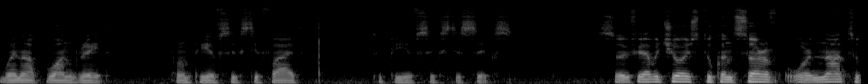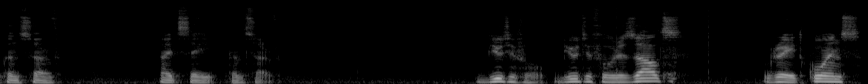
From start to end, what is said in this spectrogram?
went up one grade from PF65 to PF66. So if you have a choice to conserve or not to conserve, I'd say conserve. Beautiful, beautiful results, great coins.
